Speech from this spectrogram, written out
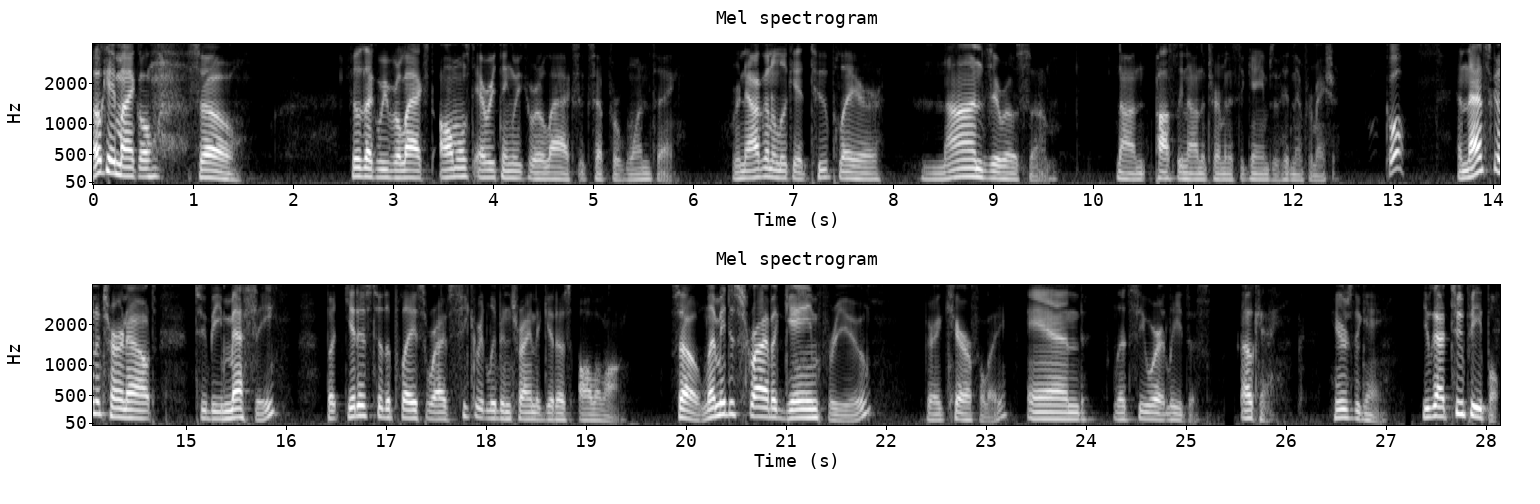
Okay, Michael. So, feels like we've relaxed almost everything we could relax except for one thing. We're now going to look at two player, non zero sum, non, possibly non deterministic games of hidden information. Cool. And that's going to turn out to be messy, but get us to the place where I've secretly been trying to get us all along. So, let me describe a game for you very carefully, and let's see where it leads us. Okay, here's the game. You've got two people.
